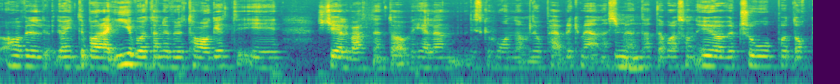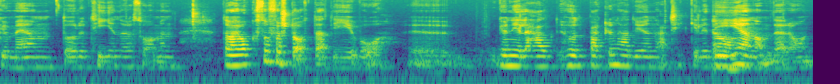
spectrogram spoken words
har väl, ja, inte bara IVO utan överhuvudtaget i kölvattnet av hela diskussionen om New Public Management, Mm. att det var sån övertro på dokument och rutiner och så. Men då har jag också förstått att IVO eh, Gunilla Hult- Backlund hade ju en artikel i Ja. DN om det där hon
